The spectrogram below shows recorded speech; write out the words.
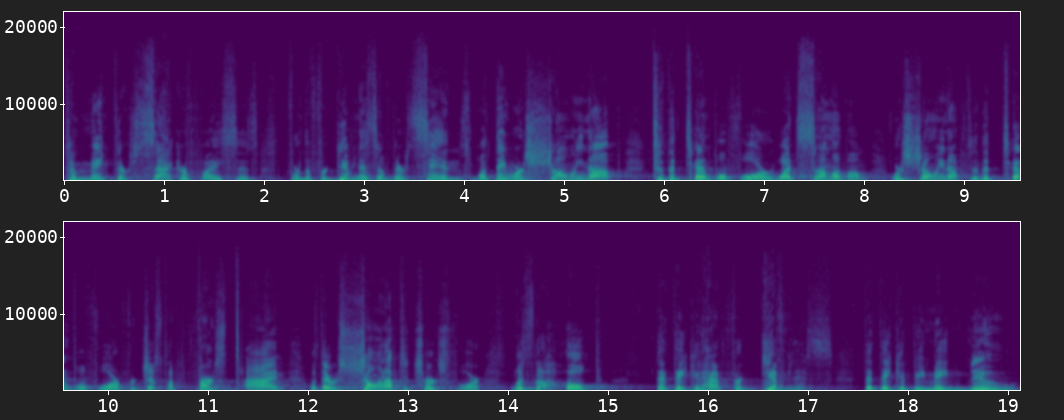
to make their sacrifices for the forgiveness of their sins. What they were showing up to the temple for, what some of them were showing up to the temple for for just the first time, what they were showing up to church for was the hope that they could have forgiveness that they could be made new,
